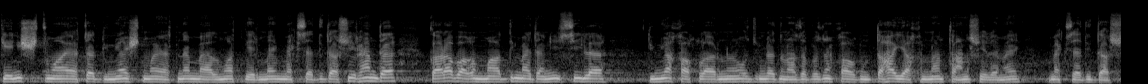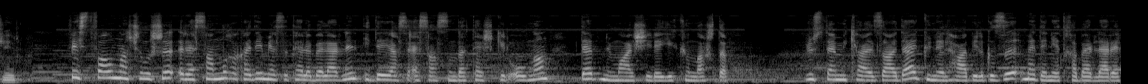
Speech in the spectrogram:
geniş ictimaiyyətə, dünya ictimaiyyətinə məlumat vermək məqsədi daşıyır. Həm də Qarabağın maddi mədəni irsi ilə dünya xalqlarını, o cümlədən Azərbaycan xalqını daha yaxından tanış eləmək məqsədi daşıyır. Festivalın açılışı Rəssamlıq Akademiyası tələbələrinin ideyası əsasında təşkil olunan dəb nümayişi ilə yekunlaşdı. Rüstəm Mikayılzadə, Günel Habil qızı, Mədəniyyət xəbərləri.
